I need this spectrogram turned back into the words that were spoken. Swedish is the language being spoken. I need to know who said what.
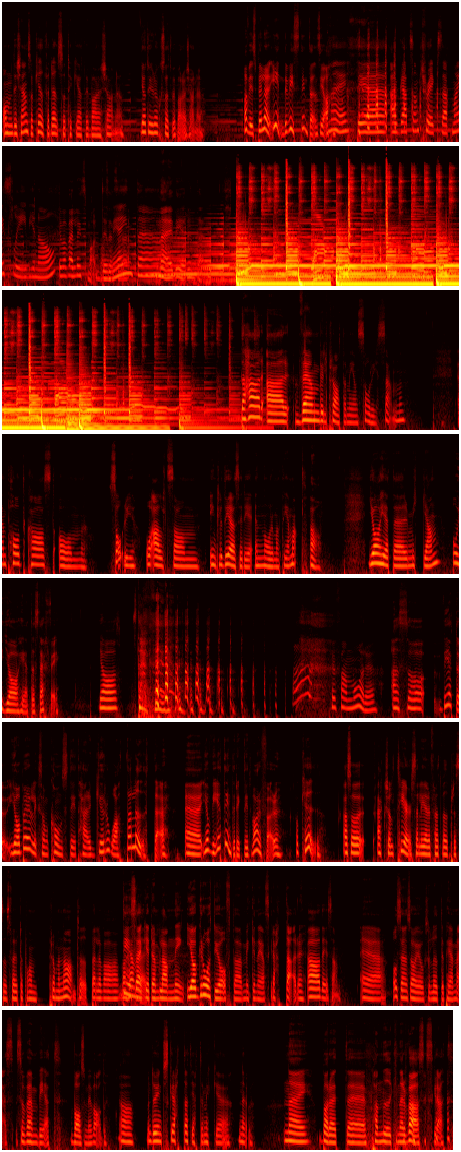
Speaker 1: om det känns okej för dig så tycker jag att vi bara kör nu.
Speaker 2: Jag tycker också att vi bara kör nu. Ja, vi spelar in, det visste inte ens jag.
Speaker 1: Nej, det är I've got some tricks up my sleeve you know.
Speaker 2: Det var väldigt smart.
Speaker 1: Dum är jag inte.
Speaker 2: Nej, det är du inte.
Speaker 1: Det här är Vem vill prata med en sorgsen? En podcast om sorg och allt som inkluderas i det enorma temat.
Speaker 2: Ja.
Speaker 1: Jag heter Mickan.
Speaker 2: Och jag heter Steffi.
Speaker 1: Ja, Steffi. Hur fan mår du?
Speaker 2: Alltså, vet du, jag börjar liksom konstigt här gråta lite. Eh, jag vet inte riktigt varför.
Speaker 1: Okej. Alltså actual tears, eller är det för att vi precis var ute på en promenad typ? Eller vad, vad
Speaker 2: det är
Speaker 1: händer?
Speaker 2: säkert en blandning. Jag gråter ju ofta mycket när jag skrattar.
Speaker 1: Ja, det är sant.
Speaker 2: Eh, och sen så har jag också lite PMS, så vem vet vad som är vad?
Speaker 1: Ja, men du har inte skrattat jättemycket nu.
Speaker 2: Nej, bara ett eh, paniknervöst skratt.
